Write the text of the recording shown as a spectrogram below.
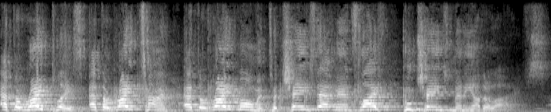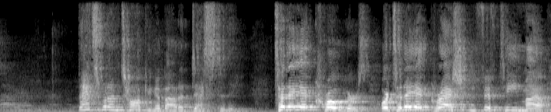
at the right place, at the right time, at the right moment to change that man's life who changed many other lives. That's what I'm talking about a destiny. Today at Kroger's or today at Gratiot and 15 Mile,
